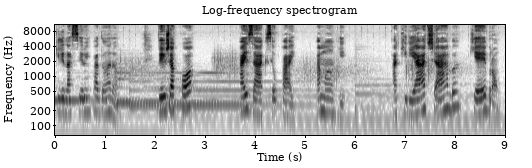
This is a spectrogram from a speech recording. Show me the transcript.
que lhe nasceram em Padã Aram. Veio Jacó a Isaac, seu pai, a Manri, a Kiriate Arba, que é Hebron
